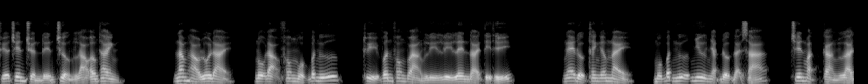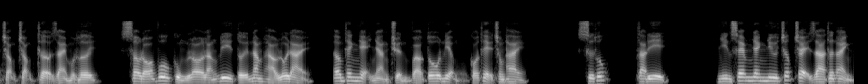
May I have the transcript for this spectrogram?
phía trên chuyển đến trưởng lão âm thanh. Nam hào lôi đài nộ đạo phong một bất ngữ, thủy vân phong vàng lì lì lên đài tỷ thí. Nghe được thanh âm này một bất ngữ như nhặt được đại xá, trên mặt càng là trọng trọng thở dài một hơi, sau đó vô cùng lo lắng đi tới nam hào lôi đài, âm thanh nhẹ nhàng chuyển vào tô niệm có thể trong hai sư thúc, ta đi. Nhìn xem nhanh như chấp chạy ra thân ảnh,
